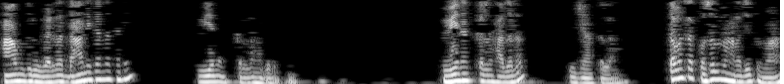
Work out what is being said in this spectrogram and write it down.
හාමුදුරු වැඩලා දානි කරන තැනින් වියනක් කරලා හදලා. වියනක් කරලා හදලා පූජා කළා. දවසක් කොසල් මහ රජතුමා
